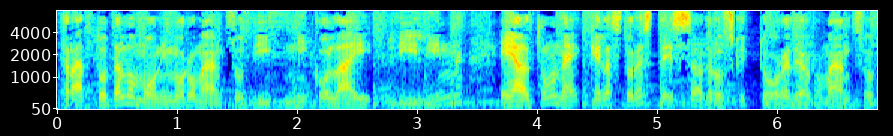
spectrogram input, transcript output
tratto dall'omonimo romanzo di Nikolai Lilin e altro non è che la storia stessa dello scrittore del romanzo.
